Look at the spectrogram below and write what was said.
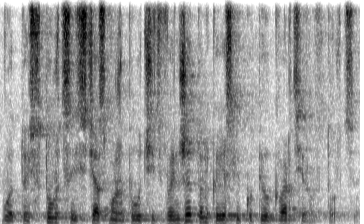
Вот, то есть в Турции сейчас можно получить ВНЖ только если купил квартиру в Турции.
